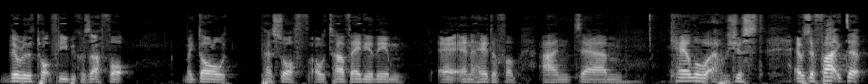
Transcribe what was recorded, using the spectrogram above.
they were the top three because I thought McDonald would piss off. I would have any of them uh, in ahead of him. And um, Kello, I was just it was the fact that.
